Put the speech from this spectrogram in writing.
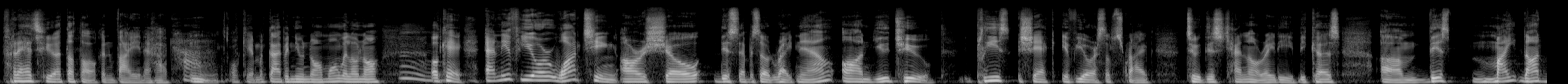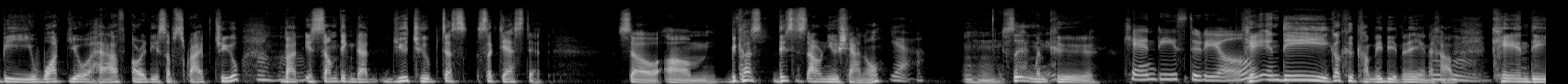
แพร่เชื้อต่อๆกันไปนะครับค่ะอืมโอเคมันกลายเป็น new normal ไปแล้วเนาะโอเค and if you're watching our show this episode right now on YouTube please check if you're subscribed to this channel already because um, this might not be what you have already subscribed to but it's something that YouTube just suggested so um, because this is our new channel yeah ซึ่งมันคือ Candy Studio KND ก็คือคำนี้ดีนั่นเองนะครับ KND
